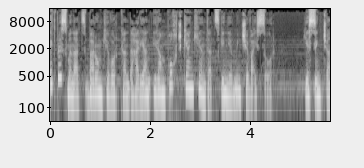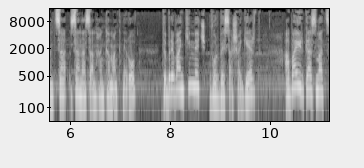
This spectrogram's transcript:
Այդպես մնաց բարոն Քևոր Քանդահարյան իր ամբողջ կյանքի ընթացքին եւ մինչեւ այսօր։ Ես ինձ ճանցա զանազան հանգամանքներով Թբրևանքի մեջ որպես աշակերտ, ապա իր գազմած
